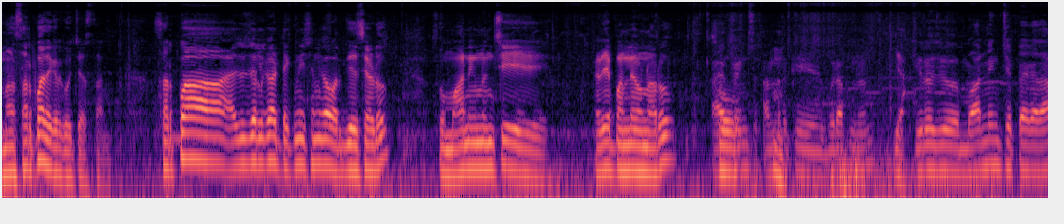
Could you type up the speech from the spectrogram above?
మా సర్పా దగ్గరికి వచ్చేస్తాను. సర్పా యాజ్ యూజువల్గా టెక్నీషియన్గా వర్క్ చేశాడు. సో మార్నింగ్ నుంచి అదే పనిలో ఉన్నారు. ఫ్రెండ్స్ అందరికి గుడ్ ఆఫ్టర్నూన్. ఈరోజు మార్నింగ్ చెప్పా కదా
